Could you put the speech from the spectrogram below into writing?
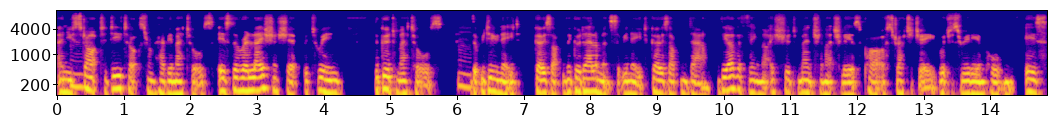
and you mm. start to detox from heavy metals is the relationship between the good metals mm. that we do need goes up and the good elements that we need goes up and down the other thing that i should mention actually as part of strategy which is really important is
